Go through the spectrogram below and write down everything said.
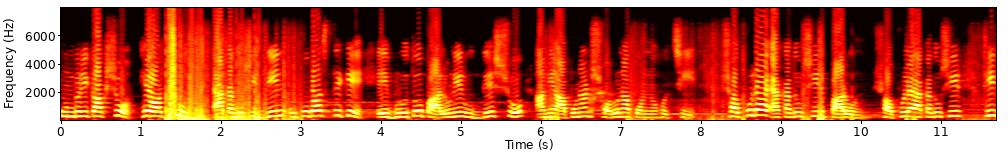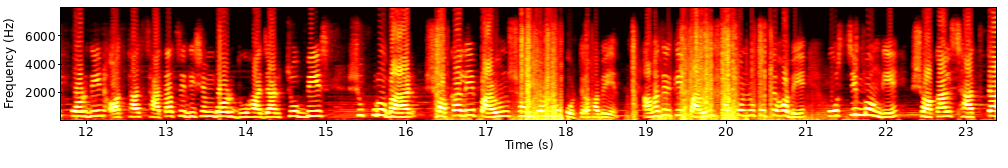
পুণ্ডরিকাক্ষ হে অচ্যুত, একাদশীর দিন উপবাস থেকে এই ব্রত পালনের উদ্দেশ্য আমি আপনার শরণাপন্ন হচ্ছি। সফলা একাদশীর পারণ, সফলা একাদশীর ঠিক পরদিন অর্থাৎ সাতাশে ডিসেম্বর দু শুক্রবার সকালে পারণ সম্পন্ন করতে হবে। আমাদেরকে পালন সম্পন্ন করতে হবে পশ্চিমবঙ্গে সকাল সাতটা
